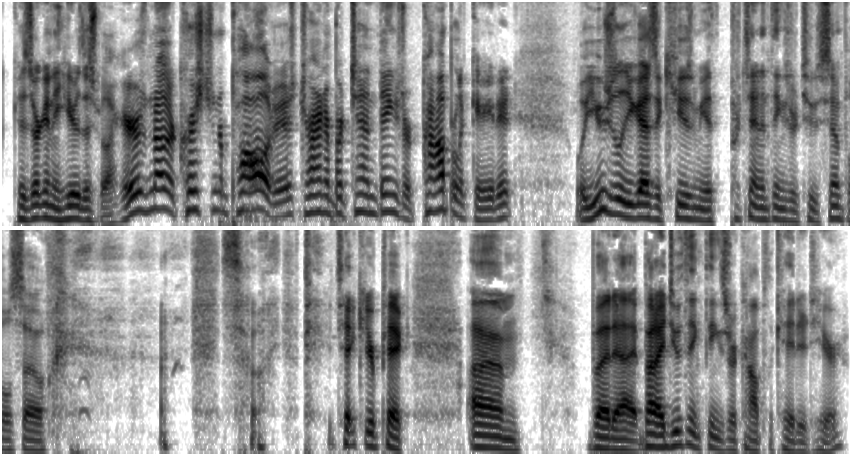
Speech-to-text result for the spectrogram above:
because they're going to hear this like, "Here's another Christian apologist trying to pretend things are complicated." Well, usually you guys accuse me of pretending things are too simple, so so take your pick. Um, but uh, but I do think things are complicated here.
